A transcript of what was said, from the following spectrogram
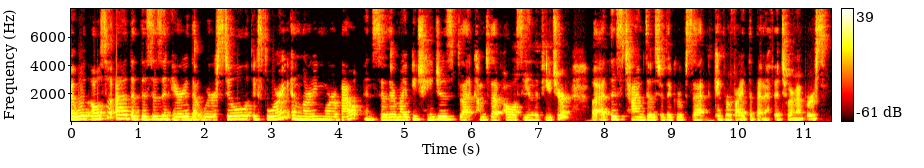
I would also add that this is an area that we're still exploring and learning more about. And so there might be changes that come to that policy in the future. But at this time, those are the groups that can provide the benefit to our members.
